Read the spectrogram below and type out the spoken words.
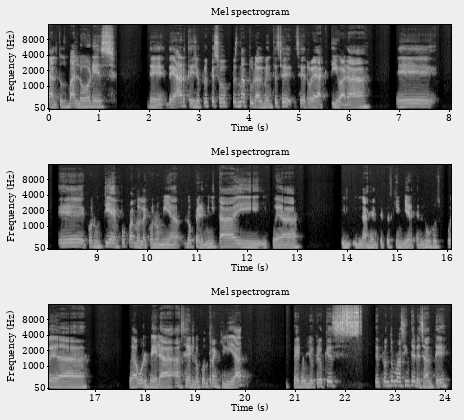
altos valores de, arte? Yo creo que eso pues naturalmente se, reactivará eh, eh, con un tiempo cuando la economía lo permita y pueda y, la gente pues que invierte en lujos pueda, pueda volver a hacerlo con tranquilidad. Pero yo creo que es de pronto más interesante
